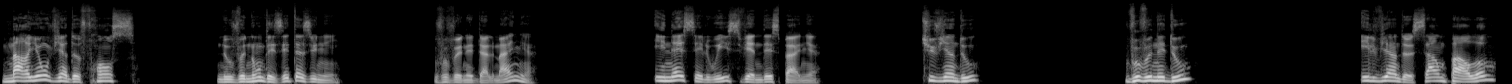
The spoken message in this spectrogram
Marion vient de France. Nous venons des États-Unis. Vous venez d'Allemagne? Inès et Louis viennent d'Espagne. Tu viens d'où? Vous venez d'où? Il vient de São Paulo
